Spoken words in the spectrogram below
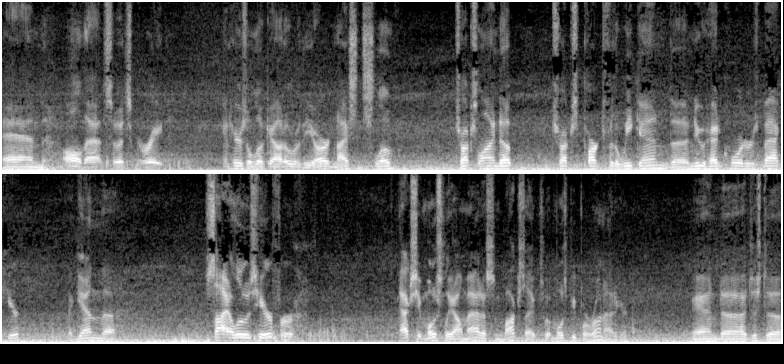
And all that, so it's great. And here's a look out over the yard, nice and slow. Trucks lined up, trucks parked for the weekend. The new headquarters back here. Again, the silos here for actually mostly Almatis and bauxite. It's what most people run out of here. And uh, just a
